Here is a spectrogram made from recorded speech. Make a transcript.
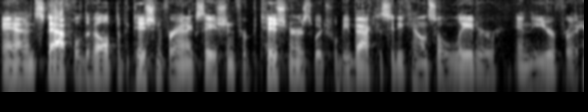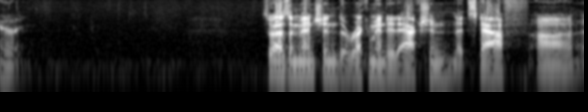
And staff will develop the petition for annexation for petitioners, which will be back to city council later in the year for the hearing. So as I mentioned, the recommended action that staff, uh,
